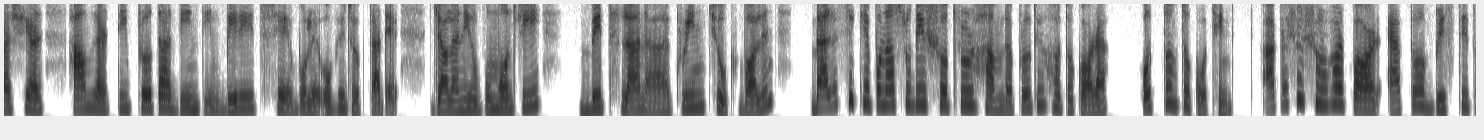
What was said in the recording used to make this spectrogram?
রাশিয়ার হামলার তীব্রতা দিন দিন বেড়েছে বলে অভিযোগ তাদের। জ্বালানি উপমন্ত্রী বিথলানা গ্রিনচুক বলেন, ব্যালিস্টিক ক্ষেপণাস্ত্র দিয়ে শত্রুর হামলা প্রতিহত করা অত্যন্ত কঠিন। আগ্রাসন শুরু হওয়ার পর এত বিস্তৃত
